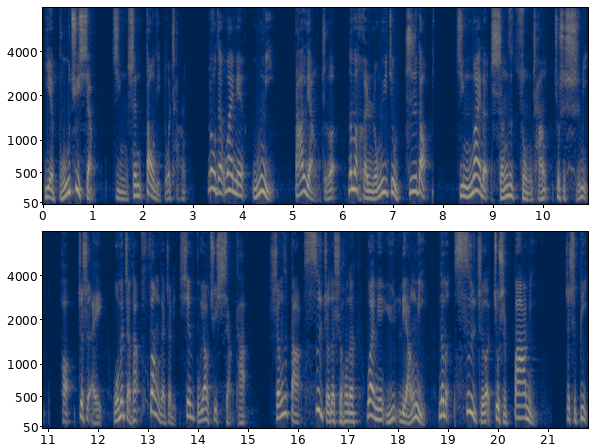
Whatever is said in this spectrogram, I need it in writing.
也不去想井深到底多长，露在外面五米打两折，那么很容易就知道井外的绳子总长就是十米。好，这是 A，我们将它放在这里，先不要去想它。绳子打四折的时候呢，外面余两米，那么四折就是八米，这是 B。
